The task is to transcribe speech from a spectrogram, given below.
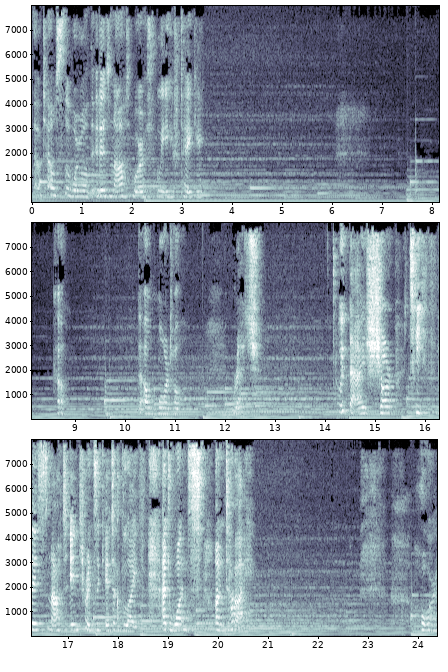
thou tell'st the world it is not worth leave taking. Come, thou mortal wretch with thy sharp teeth this knot intrinsicate of life at once untie. Or,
